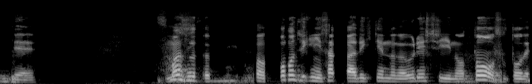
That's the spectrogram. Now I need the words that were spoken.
るんで、まずこの時期にサッカーできてるのが嬉しいのと、外で。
